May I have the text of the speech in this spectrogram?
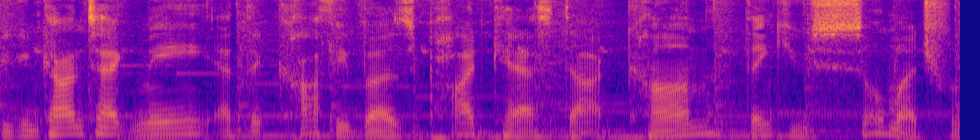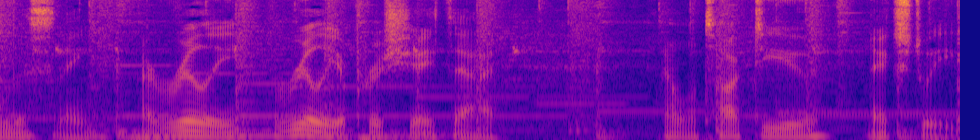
You can contact me at the coffeebuzzpodcast.com. Thank you so much for listening. I really, really appreciate that. And I will talk to you next week.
